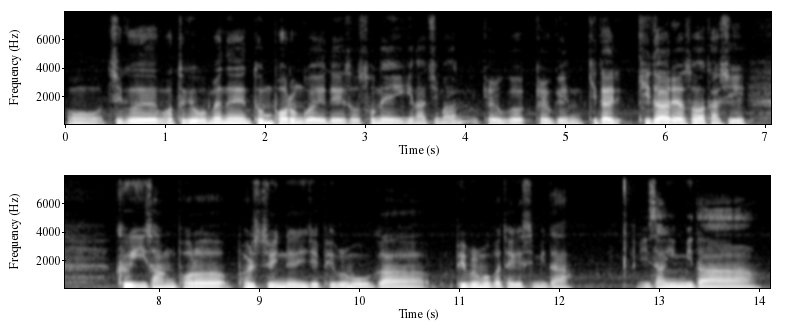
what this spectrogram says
어 지금 어떻게 보면은 돈 버는 거에 대해서 손해이긴 하지만 결국 결국엔 기다리 기다려서 다시 그 이상 벌어 벌 수 있는 이제 비불모가 비불모가 되겠습니다. 이상입니다.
